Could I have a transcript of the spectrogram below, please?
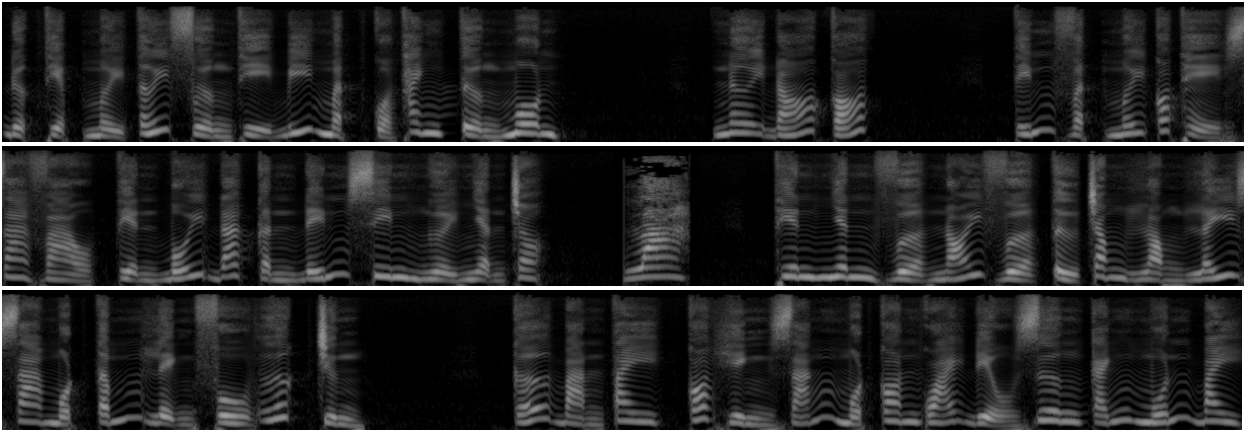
Được thiệp mời tới phường thị bí mật của thanh tường môn. Nơi đó có tín vật mới có thể ra vào tiền bối đã cần đến xin người nhận cho. La, thiên nhân vừa nói vừa từ trong lòng lấy ra một tấm lệnh phù ước chừng. Cỡ bàn tay có hình dáng một con quái điểu dương cánh muốn bay.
